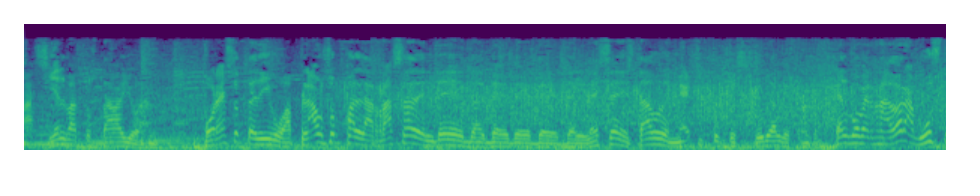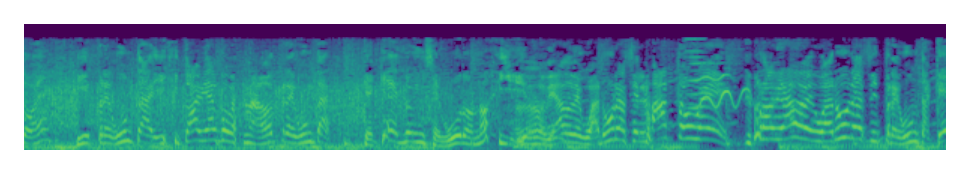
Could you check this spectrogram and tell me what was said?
Así el vato estaba llorando. Por eso te digo, aplauso para la raza del, de, de- de- de- de- del ese Estado de México que sube a los transportes. El gobernador a gusto, ¿eh? Y pregunta, y todavía el gobernador pregunta que qué es lo inseguro, ¿no? Y, y rodeado de guaruras el vato, güey. Rodeado de guaruras y pregunta, ¿qué?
